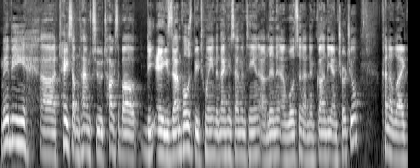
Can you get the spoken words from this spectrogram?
maybe uh, take some time to talk about the examples between the 1917 uh, Lenin and Wilson and then Gandhi and Churchill, kind of like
